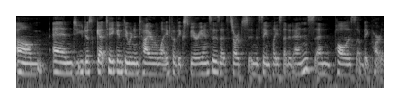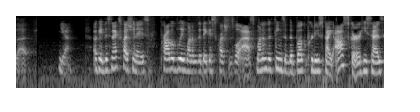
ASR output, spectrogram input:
um, and you just get taken through an entire life of experiences that starts in the same place that it ends and paul is a big part of that Yeah. Okay, this next question is probably one of the biggest questions we'll ask. One of the themes of the book produced by Oscar, he says,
